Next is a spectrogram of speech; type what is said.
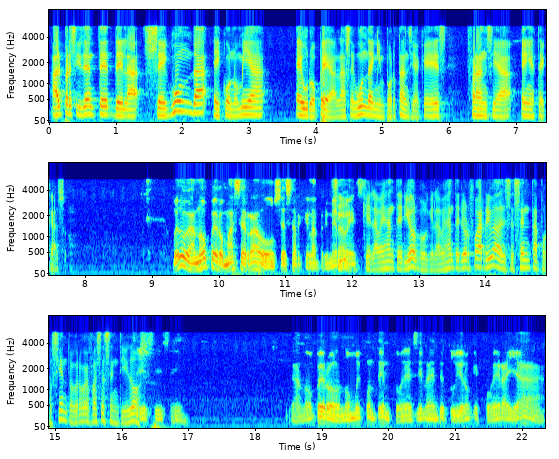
al presidente de la segunda economía europea, la segunda en importancia, que es Francia en este caso. Bueno, ganó, pero más cerrado, don César, que la primera vez. Que la vez anterior, porque la vez anterior fue arriba del 60%, creo que fue 62%. Sí, sí, sí ganó, pero no muy contento. Es decir, la gente tuvieron que escoger allá,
